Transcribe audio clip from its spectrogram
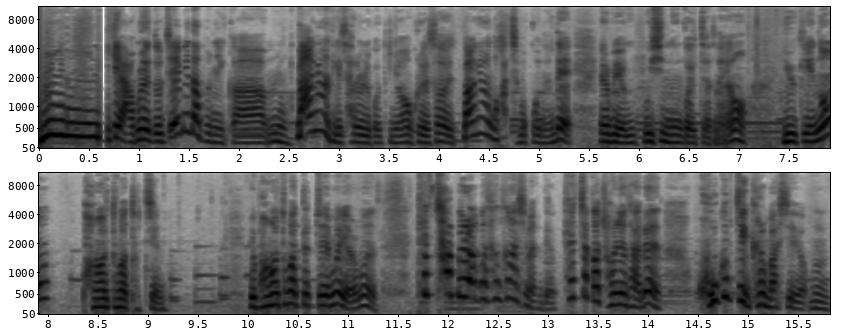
음 이게 아무래도 잼이다 보니까 음, 빵이랑 되게 잘 어울리거든요. 그래서 빵이랑도 같이 먹고 있는데 여러분 여기 보시는 거 있잖아요. 유기농 방울토마토찜. 이 방울토마토찜을 여러분 케찹이라고 상상하시면 안 돼요. 케찹과 전혀 다른 고급진 그런 맛이에요. 음,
